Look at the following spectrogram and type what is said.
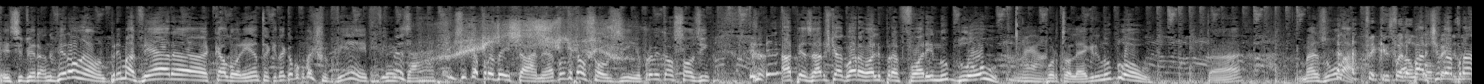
esse verão? Verão não, primavera calorenta, que daqui a pouco vai chover, enfim, mas a gente tem que aproveitar, né? Aproveitar o solzinho, aproveitar o solzinho. Apesar de que agora olho pra fora e nublou. É. Porto Alegre nublou, tá? Mas vamos lá. A um partir da confere, pra...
